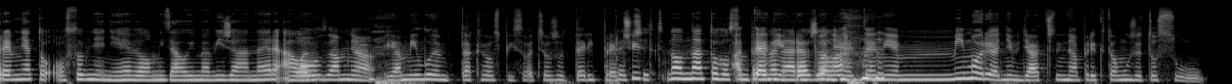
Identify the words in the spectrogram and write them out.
pre mňa to osobne nie je veľmi zaujímavý žáner, ale... O, za mňa, ja milujem takého spisovateľa, že Terry. Pratchett. No na toho som práve naražala. Úplne, ten je mimoriadne vďačný napriek tomu, že to sú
